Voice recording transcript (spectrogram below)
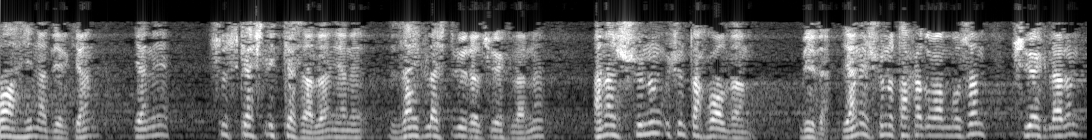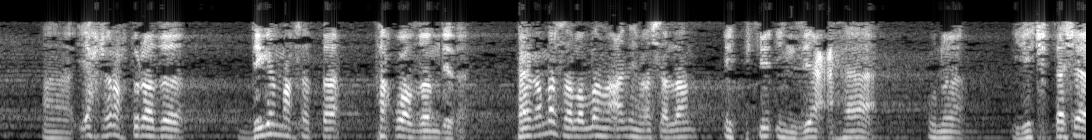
vahina derkan. Ya'ni suskashlik kasali ya'ni zaiflashtirib yuboradi suyaklarni. Ana shuning uchun taqvo oldim dedi. Ya'ni shuni taqadigan bo'lsam suyaklarim e, yaxshiroq turadi degan maqsadda taqvo oldim dedi. Payg'ambar sollallohu alayhi vasallam aytdiki uni yechib tasha.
